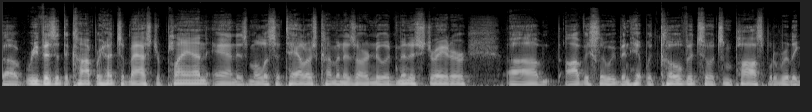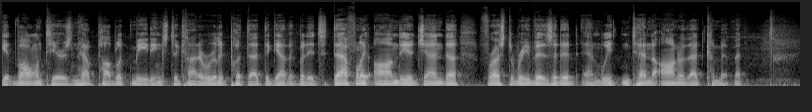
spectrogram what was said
uh, revisit the comprehensive master plan. And as Melissa Taylor's coming as our new administrator, um, obviously we've been hit with COVID, so it's impossible to really get volunteers and have public meetings to kind of really put that together. But it's definitely on the agenda for us to revisit it, and we intend to honor that commitment.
